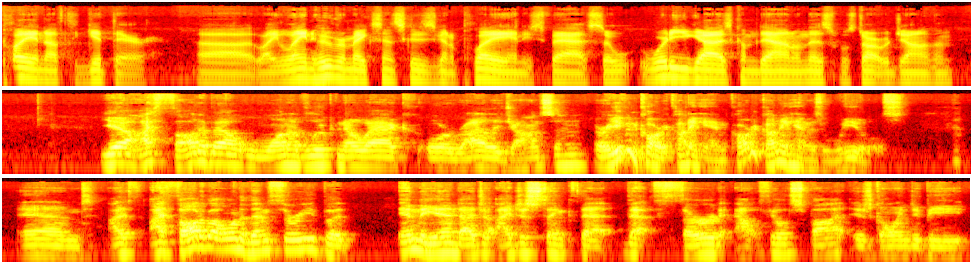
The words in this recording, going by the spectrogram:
play enough to get there. Uh, like Lane Hoover makes sense because he's to play and he's fast. So where do you guys come down on this? We'll start with Jonathan. Yeah, I thought about one of Luke Nowak or Riley Johnson or even Carter Cunningham. Carter Cunningham is wheels. And I, I thought about one of them three, but in the end, I, ju- I just think that that third outfield spot is going to be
